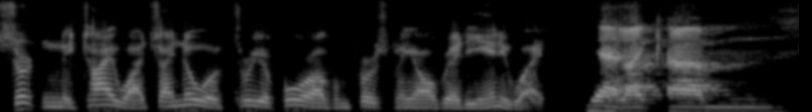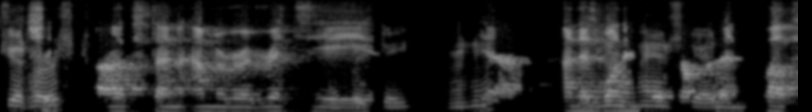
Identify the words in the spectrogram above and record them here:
certainly Thai wats. I know of three or four of them personally already. Anyway, Yeah, like um, and Amaravati. Mhm. Yeah. and there's one in. Scotland well.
